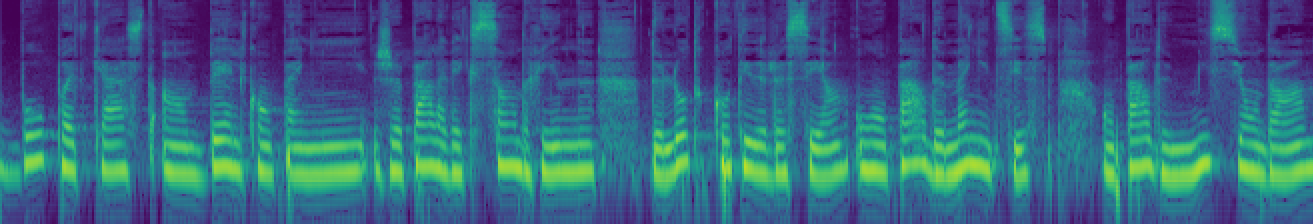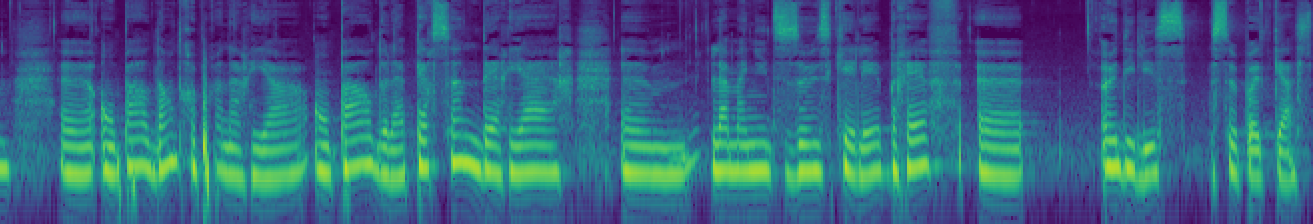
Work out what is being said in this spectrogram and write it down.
Beau podcast en belle compagnie. Je parle avec Sandrine de l'autre côté de l'océan où on parle de magnétisme, on parle de mission d'âme, euh, on parle d'entrepreneuriat, on parle de la personne derrière euh, la magnétiseuse qu'elle est. Bref, euh, un délice ce podcast.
